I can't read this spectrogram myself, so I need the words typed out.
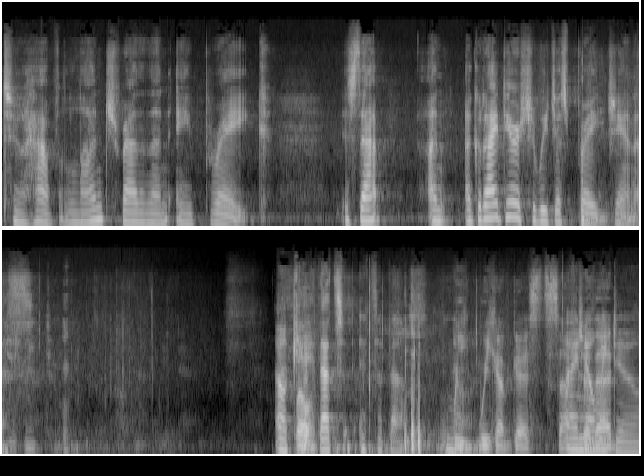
to have lunch rather than a break. Is that an, a good idea, or should we just break, Janice? Okay, Well, that's, it's about, no. We, we have guests after I know we do.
